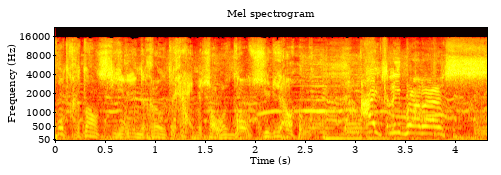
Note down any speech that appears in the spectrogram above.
kapot gedanst hier in de grote geheime Solid Gold studio. Isley Brothers!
